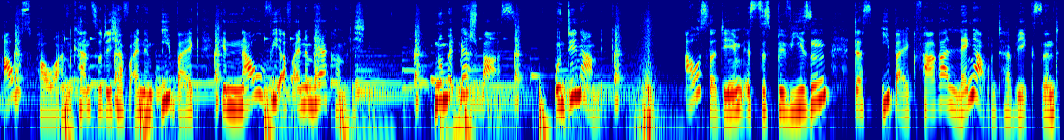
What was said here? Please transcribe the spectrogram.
Auspowern kannst du dich auf einem E-Bike genau wie auf einem herkömmlichen. Nur mit mehr Spaß und Dynamik. Außerdem ist es bewiesen, dass E-Bike-Fahrer länger unterwegs sind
